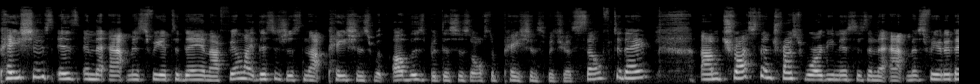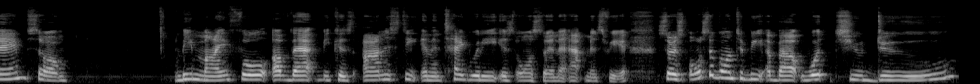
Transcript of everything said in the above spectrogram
Patience is in the atmosphere today, and I feel like this is just not patience with others, but this is also patience with yourself today. Um, trust and trustworthiness is in the atmosphere today. So be mindful of that because honesty and integrity is also in the atmosphere. So it's also going to be about what you do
